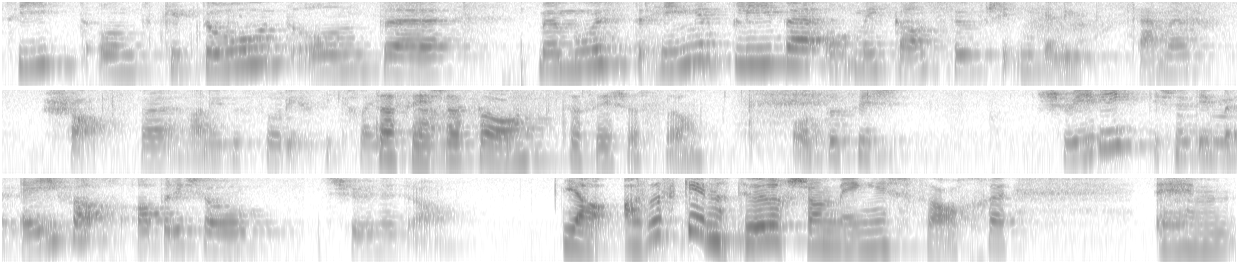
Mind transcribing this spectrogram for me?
Zeit und Geduld und äh, man muss dahinter bleiben und mit ganz vielen verschiedenen Leuten zusammen arbeiten. Habe ich das so richtig klar Das ist ja so. Das ist es so. Und das ist schwierig, ist nicht immer einfach, aber ist auch das Schöne daran. Ja, also es gibt natürlich schon manchmal Sachen, ähm,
